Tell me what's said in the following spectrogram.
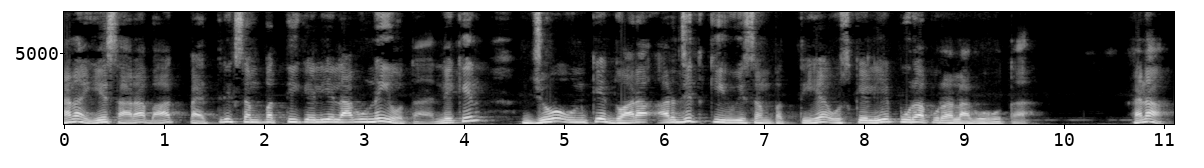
है ना? ये सारा बात पैतृक संपत्ति के लिए लागू नहीं होता है। लेकिन जो उनके द्वारा अर्जित की हुई संपत्ति है, उसके लिए पूरा पूरा लागू होता है। है ना?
